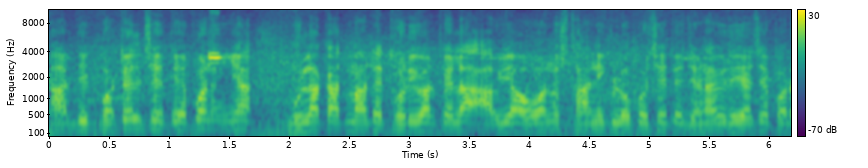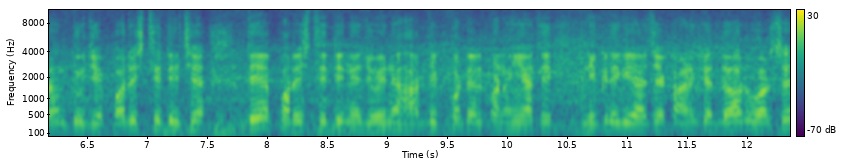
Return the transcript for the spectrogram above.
હાર્દિક પટેલ છે તે પણ અહીંયા મુલાકાત માટે થોડીવાર પહેલાં આવ્યા હોવાનું સ્થાનિક લોકો છે તે જણાવી રહ્યા છે, પરંતુ જે પરિસ્થિતિ છે તે પરિસ્થિતિને જોઈને હાર્દિક પટેલ પણ અહીંયાથી નીકળી ગયા છે, કારણ કે દર વર્ષે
